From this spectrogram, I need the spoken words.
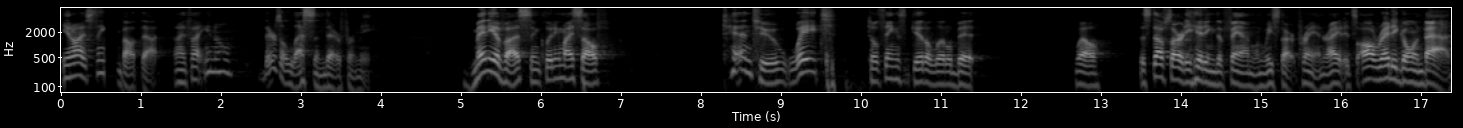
You know, I was thinking about that, and I thought, you know, there's a lesson there for me. Many of us, including myself, tend to wait till things get a little bit, well, the stuff's already hitting the fan when we start praying, right? It's already going bad.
